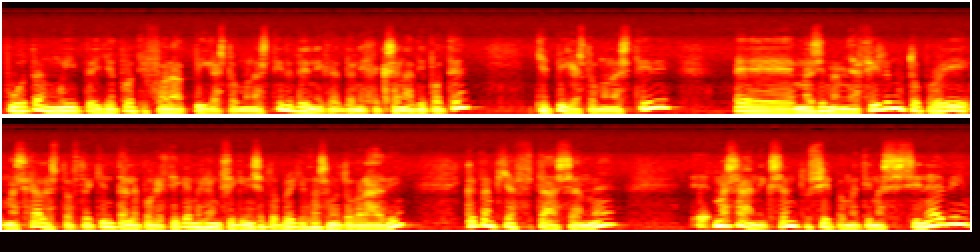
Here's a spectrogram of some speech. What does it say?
που όταν μου είπε για πρώτη φορά πήγα στο μοναστήρι, δεν είχα, δεν είχα ξαναδεί ποτέ, και πήγα στο μοναστήρι ε, μαζί με μια φίλη μου. Το πρωί μας χάλασε το αυτοκίνητο, ταλαιπωρηθήκαμε, είχαμε ξεκινήσει από το πρωί και φτάσαμε το βράδυ. Και όταν πια φτάσαμε, ε, μας άνοιξαν, τους είπαμε τι μας συνέβη,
